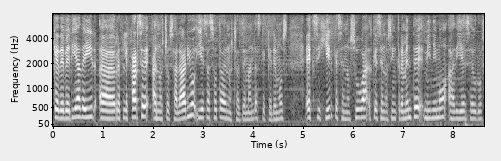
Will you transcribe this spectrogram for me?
que debería de ir a reflejarse a nuestro salario y esa es otra de nuestras demandas que queremos exigir, que se nos suba, que se nos incremente mínimo a 10 euros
